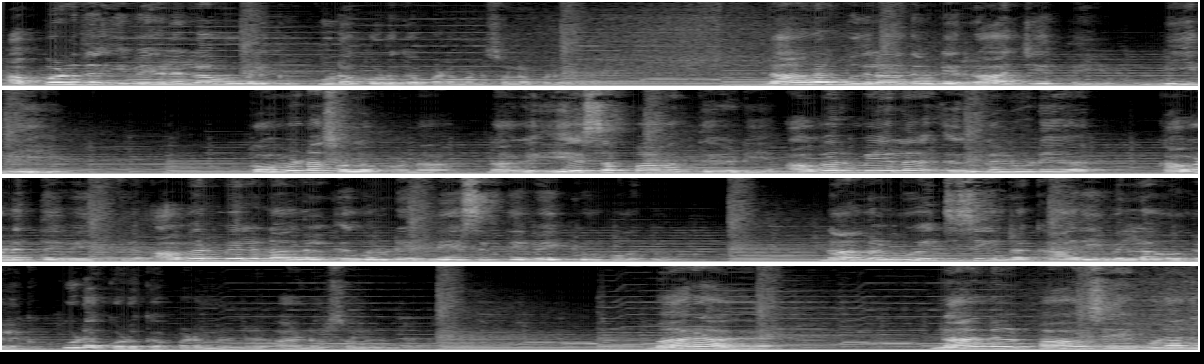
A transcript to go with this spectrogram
அப்பொழுது இவைகளெல்லாம் உங்களுக்கு கூட கொடுக்கப்படும் என்று சொல்லப்படுகிறது. நாங்கள் முதலாவது அவருடைய ராஜ்யத்தையும் நீதியையும் கொமனா சொல்ல போனா நாங்க ஏசப்பாவை தேடி அவர் மேல எங்களுடைய கவனத்தை வைத்து அவர் மேல நாங்கள் எங்களுடைய நேசத்தை வைக்கும் போது நாங்கள் முயற்சி செய்கின்ற காரியம் எல்லாம் எங்களுக்கு கூட கொடுக்கப்படும் என்று ஆண்டவர் சொல்கின்றார் மாறாக நாங்கள் பாவம் செய்யக்கூடாது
